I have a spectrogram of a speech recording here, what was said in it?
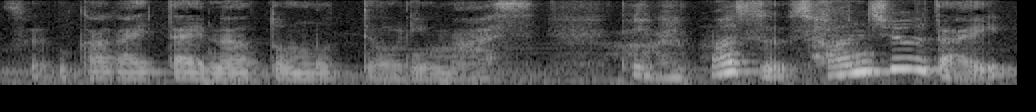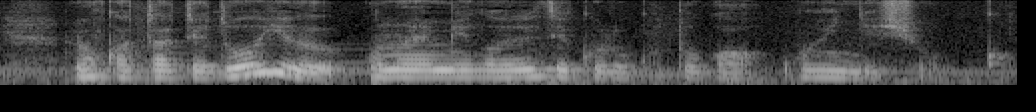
それ伺いたいなと思っております。で、はい、まず30代の方ってどういうお悩みが出てくることが多いんでしょうか？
